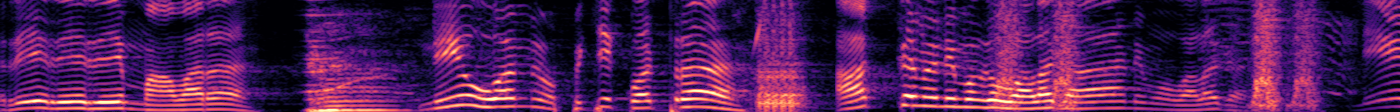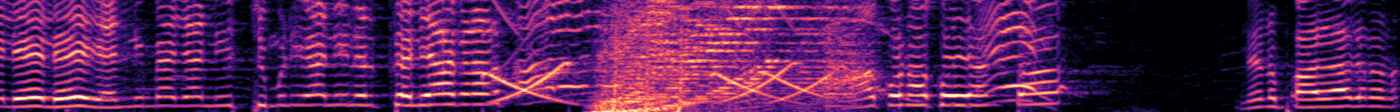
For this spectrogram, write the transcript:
ರೇ ರೇ ರೇ ಮಾವಾರ. ನೀವು ಒಮ್ಮೆ ಒಪ್ಪಿಗೆ ಕೊಟ್ರ ಅಕ್ಕನ ನಿಮಗ ಒಳಗ ನಿಮ್ಮ ಒಳಗ. ಲೇ ಲೇ ಲೇ ಎಣ್ಣೆ ಮೇಲೆ ಎಣ್ಣಿ ಚಿಮಣಿ ನಿನ್ನ ತಲೆಯಾಗ ನಾನು ನಾಲ್ಕು ನಾಲ್ಕು ಎಂಟ. ನೆನಪ ಆಯಾಗ ನಾನು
